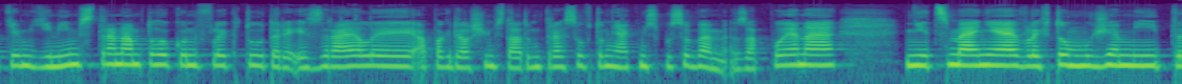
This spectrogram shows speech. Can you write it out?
těm jiným stranám toho konfliktu, tedy Izraeli a pak dalším státům, které jsou v tom nějakým způsobem zapojené. Nicméně vliv to může mít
